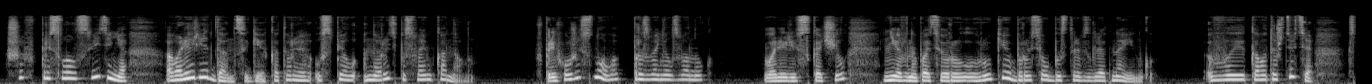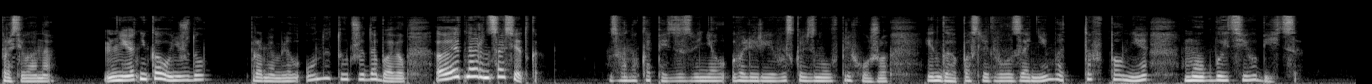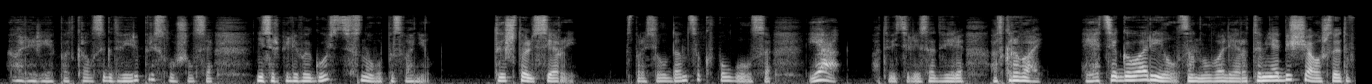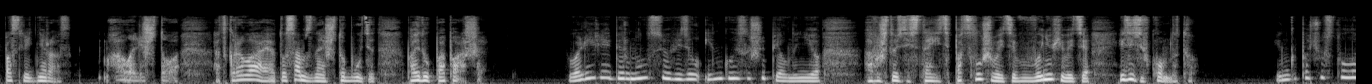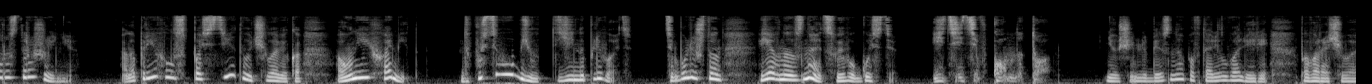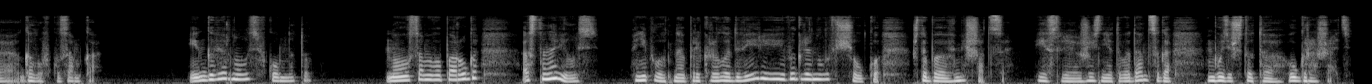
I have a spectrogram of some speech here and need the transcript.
Шеф прислал сведения о Валерии Данциге, который успел нарыть по своим каналам. В прихожей снова прозвонил звонок. Валерий вскочил, нервно потер руки, бросил быстрый взгляд на Ингу. «Вы кого-то ждете?» — спросила она. «Нет, никого не жду», — промямлил он и тут же добавил. «А это, наверное, соседка». Звонок опять зазвенел. Валерия выскользнула в прихожую. Инга последовала за ним. Это вполне мог быть и убийца. Валерия подкрался к двери, прислушался. Нетерпеливый гость снова позвонил. «Ты что ли серый?» — спросил Данцик в полголоса. «Я!» — ответили из-за двери. «Открывай!» «Я тебе говорил», — заныл Валера. «Ты мне обещал, что это в последний раз». «Мало ли что. Открывай, а то сам знаешь, что будет. Пойду к папаше». Валерий обернулся, увидел Ингу и зашипел на нее. «А вы что здесь стоите? Подслушиваете, вынюхиваете? Идите в комнату». Инга почувствовала раздражение. Она приехала спасти этого человека, а он ей хамит. Да пусть его убьют, ей наплевать. Тем более, что он явно знает своего гостя. «Идите в комнату», — не очень любезно повторил Валерий, поворачивая головку замка. Инга вернулась в комнату, но у самого порога остановилась неплотно прикрыла дверь и выглянула в щелку, чтобы вмешаться, если жизни этого Данцига будет что-то угрожать.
